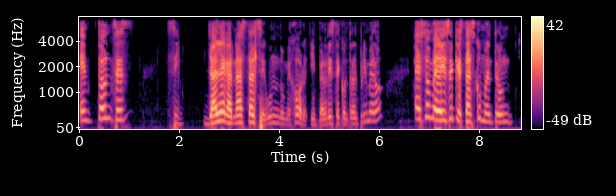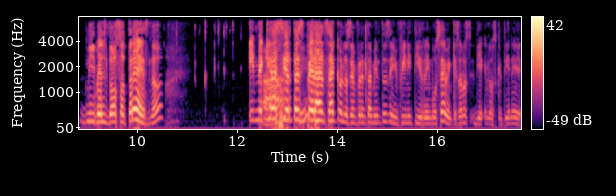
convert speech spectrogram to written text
Entonces, si ya le ganaste al segundo mejor y perdiste contra el primero, eso me dice que estás como entre un nivel 2 o 3, ¿no? Y me queda cierta esperanza con los enfrentamientos de Infinity y Rainbow Seven, que son los, los que tiene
